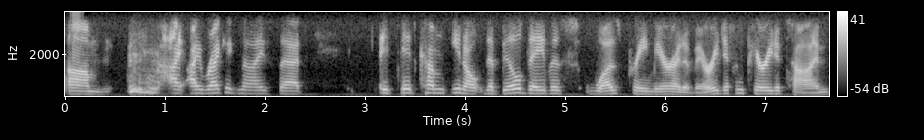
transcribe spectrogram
Um, I, I recognize that it did come, you know, that Bill Davis was premier at a very different period of time.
